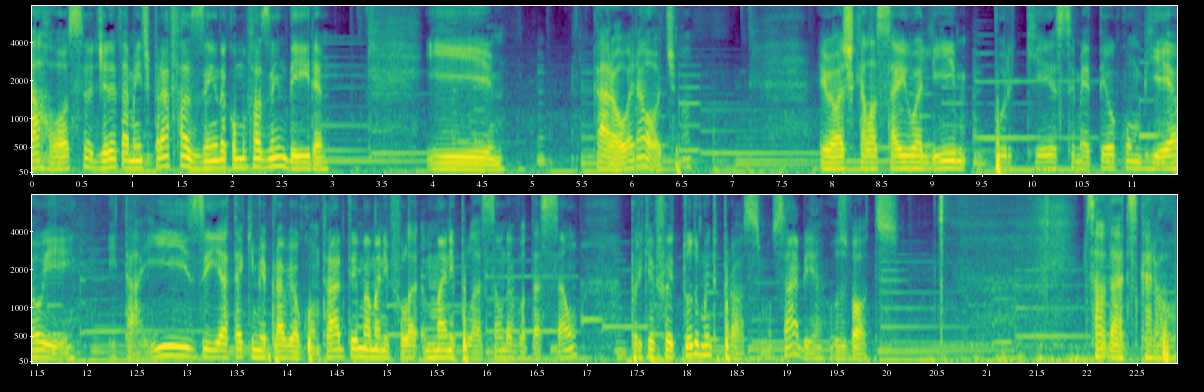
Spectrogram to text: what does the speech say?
da roça diretamente para a fazenda como fazendeira. E Carol era ótima. Eu acho que ela saiu ali porque se meteu com Biel e, e Thaís, e até que me prove ao contrário, tem uma manipula manipulação da votação, porque foi tudo muito próximo, sabe? Os votos. Saudades, Carol.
